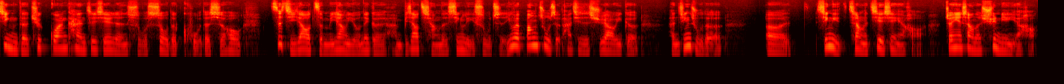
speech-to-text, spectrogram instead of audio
近的去观看这些人所受的苦的时候。自己要怎么样有那个很比较强的心理素质？因为帮助者他其实需要一个很清楚的呃心理上的界限也好，专业上的训练也好。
